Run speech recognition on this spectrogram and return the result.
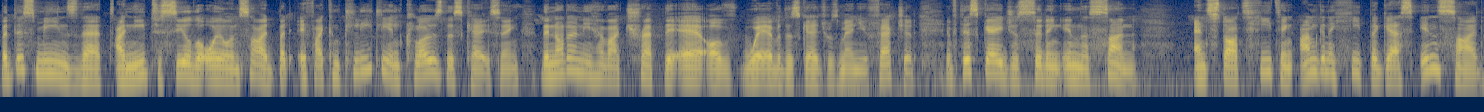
But this means that I need to seal the oil inside, but if I completely enclose this casing, then not only have I trapped the air of wherever this gauge was manufactured, if this gauge is sitting in the sun, and starts heating, I'm going to heat the gas inside,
